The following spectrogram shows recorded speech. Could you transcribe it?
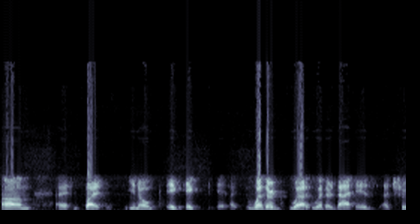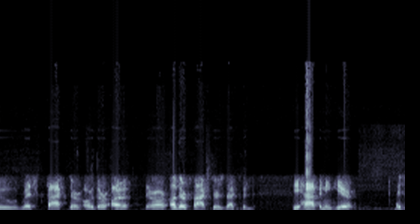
Um, uh, but, you know, it, it, whether whether that is a true risk factor or there are there are other factors that could be happening here, it's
